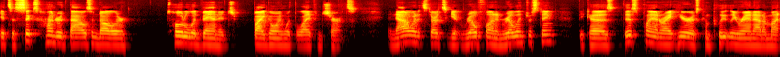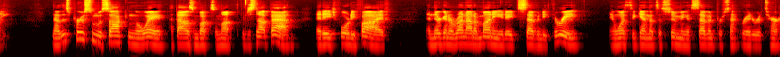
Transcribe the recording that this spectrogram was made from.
It's a $600,000 total advantage by going with the life insurance. And now when it starts to get real fun and real interesting, because this plan right here has completely ran out of money. Now this person was socking away a thousand bucks a month, which is not bad at age 45, and they're going to run out of money at age 73. And once again, that's assuming a 7% rate of return.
